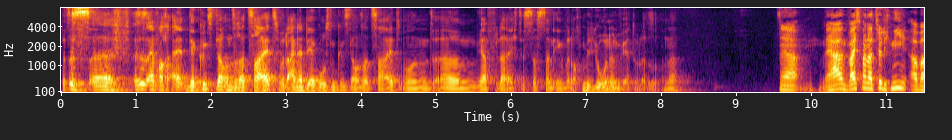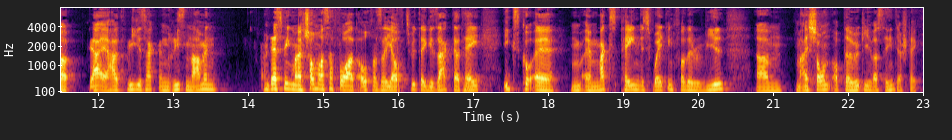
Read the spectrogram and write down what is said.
das ist, äh, es ist einfach der Künstler unserer Zeit oder einer der großen Künstler unserer Zeit und ähm, ja, vielleicht ist das dann irgendwann auch Millionen wert oder so, ne? Ja, ja, weiß man natürlich nie, aber ja, er hat, wie gesagt, einen riesen Namen. Und deswegen mal schauen, was er vorhat. Auch was er ja auf Twitter gesagt hat. Hey, X äh, äh, Max Payne is waiting for the reveal. Ähm, mal schauen, ob da wirklich was dahinter steckt.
